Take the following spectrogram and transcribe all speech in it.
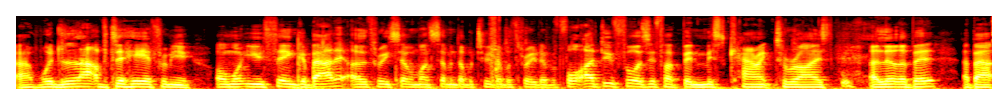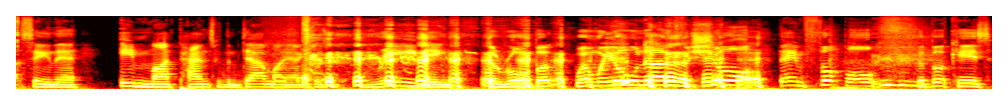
uh, would love to hear from you on what you think about it. Oh three seven one seven double two double three double four. I do feel as if I've been mischaracterised a little bit about sitting there in my pants with them down my ankles reading the rule book when we all know for sure that in football the book is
